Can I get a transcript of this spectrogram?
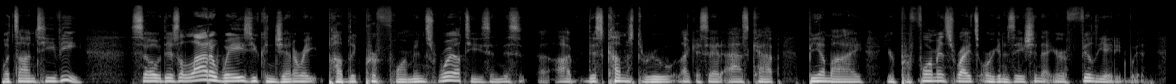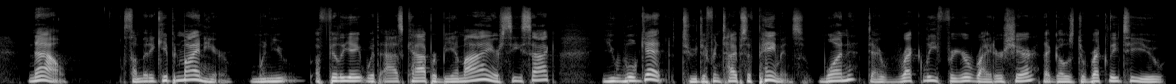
what's on TV. So there's a lot of ways you can generate public performance royalties, and this uh, this comes through, like I said, ASCAP, BMI, your performance rights organization that you're affiliated with. Now, something to keep in mind here: when you affiliate with ASCAP or BMI or SESAC, you will get two different types of payments. One directly for your writer share that goes directly to you,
